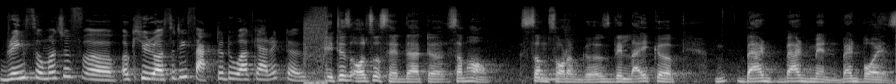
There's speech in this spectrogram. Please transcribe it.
brings so much of uh, a curiosity factor to our characters. it is also said that uh, somehow some mm. sort of girls they like uh, bad bad men bad boys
